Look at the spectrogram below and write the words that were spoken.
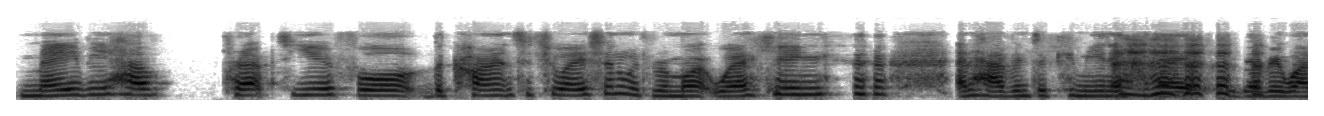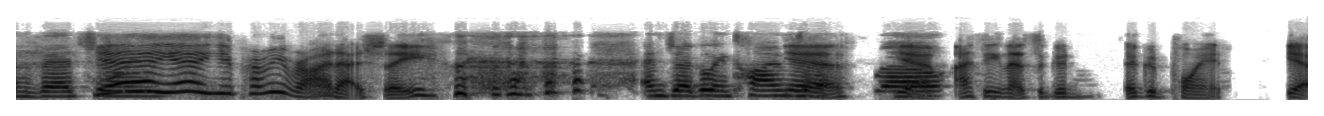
maybe have prepped you for the current situation with remote working and having to communicate with everyone virtually. Yeah, yeah, you're probably right actually. and juggling time yeah, well. Yeah, I think that's a good a good point. Yeah,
